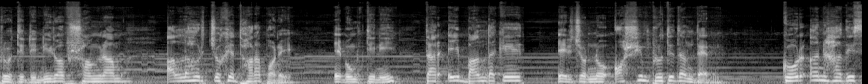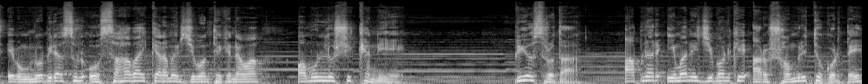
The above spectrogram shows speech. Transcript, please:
প্রতিটি নীরব সংগ্রাম আল্লাহর চোখে ধরা পড়ে। এবং তিনি তার এই বান্দাকে এর জন্য অসীম প্রতিদান দেন। কোরআন, হাদিস এবং নবিরাসুল ও সাহাবাই ক্যারামের জীবন থেকে নেওয়া অমূল্য শিক্ষা নিয়ে। প্রিয় শ্রোতা, আপনার ইমানি জীবনকে আরও সমৃদ্ধ করতে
